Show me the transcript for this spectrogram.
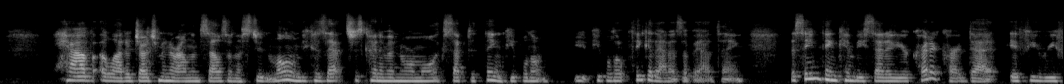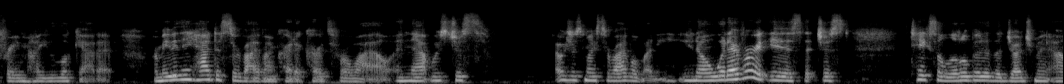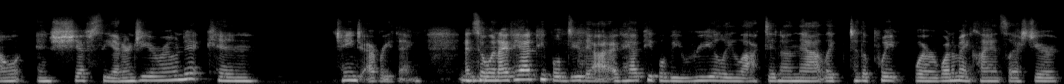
have a lot of judgment around themselves on a student loan because that's just kind of a normal accepted thing. People don't people don't think of that as a bad thing. The same thing can be said of your credit card debt if you reframe how you look at it. Or maybe they had to survive on credit cards for a while and that was just that was just my survival money. You know, whatever it is that just takes a little bit of the judgment out and shifts the energy around it can change everything. Mm-hmm. And so mm-hmm. when I've had people do that, I've had people be really locked in on that like to the point where one of my clients last year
